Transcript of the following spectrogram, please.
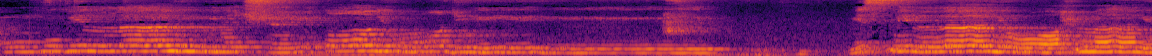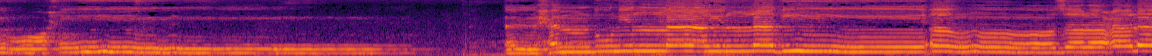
أعوذ بالله من الشيطان الرجيم. بسم الله الرحمن الرحيم. الحمد لله الذي أنزل على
